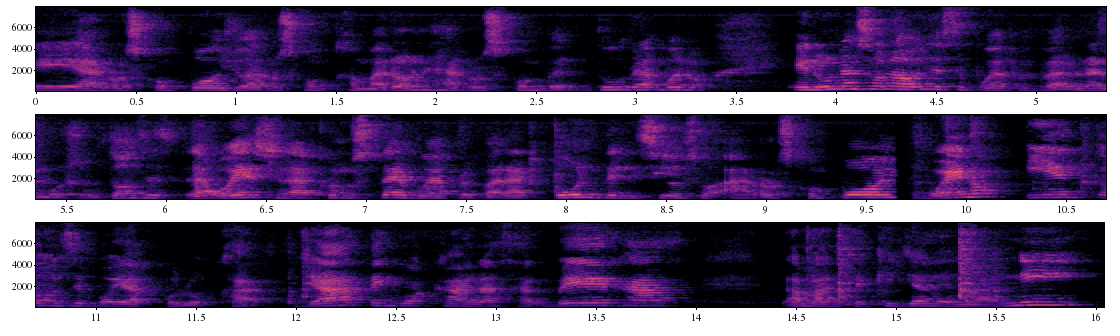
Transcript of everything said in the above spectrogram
eh, arroz con pollo, arroz con camarones, arroz con verdura, bueno, en una sola olla se puede preparar un almuerzo. Entonces la voy a llenar con ustedes. Voy a preparar un delicioso arroz con pollo. Bueno, y entonces voy a colocar. Ya tengo acá las alberjas, la mantequilla de maní.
